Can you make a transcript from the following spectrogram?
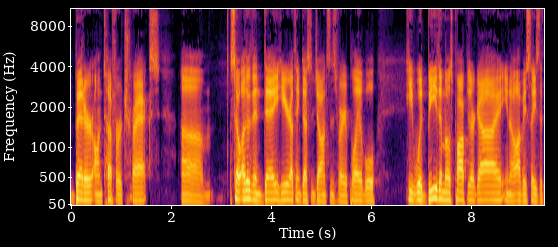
better on tougher tracks. Um, so other than Day here, I think Dustin Johnson's very playable he would be the most popular guy. You know, obviously he's the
